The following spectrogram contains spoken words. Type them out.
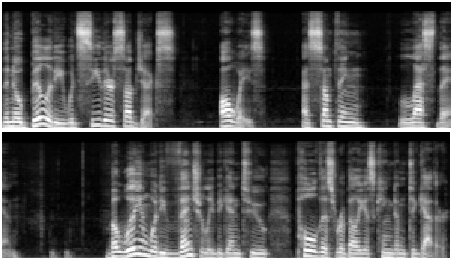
the nobility would see their subjects always as something less than. But William would eventually begin to pull this rebellious kingdom together,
